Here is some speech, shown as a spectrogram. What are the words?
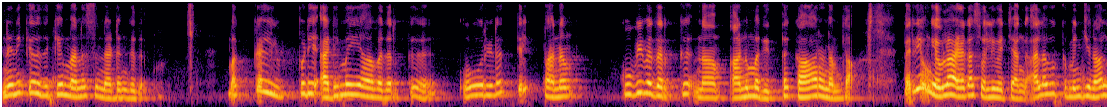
நினைக்கிறதுக்கே மனசு நடுங்குது. மக்கள் இப்படி அடிமையாவதற்கு ஓரிடத்தில் பணம் குவிவதற்கு நாம் அனுமதித்த காரணம்தான். பெரியவங்க எவ்வளோ அழகாக சொல்லி வச்சாங்க. அளவுக்கு மிஞ்சினால்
